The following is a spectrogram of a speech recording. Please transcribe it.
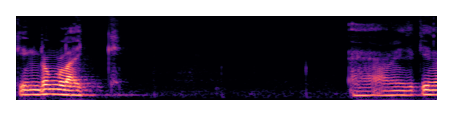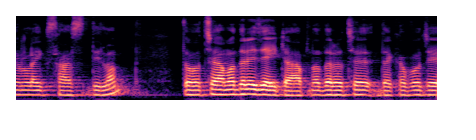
kingdom like হ্যাঁ আমি যে কিংডম লাইক সার্চ দিলাম। তো হচ্ছে আমাদের এই যে এইটা, আপনাদের হচ্ছে দেখাবো যে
